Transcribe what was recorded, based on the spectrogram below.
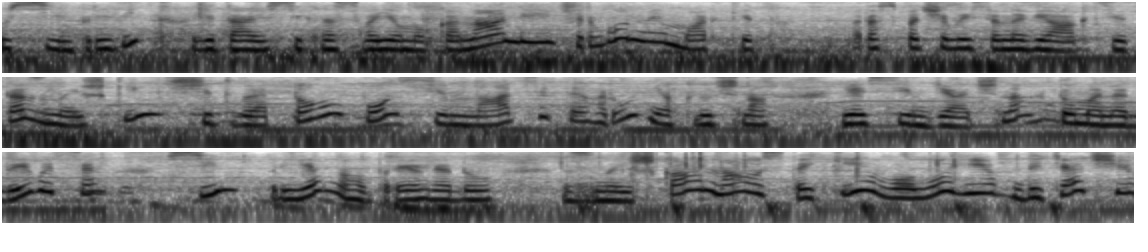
Усім привіт! Вітаю всіх на своєму каналі Червоний Маркет. Розпочалися нові акції та знижки з 4 по 17 грудня включно. Я всім вдячна, хто мене дивиться. Всім приємного перегляду. Знижка на ось такі вологі дитячі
